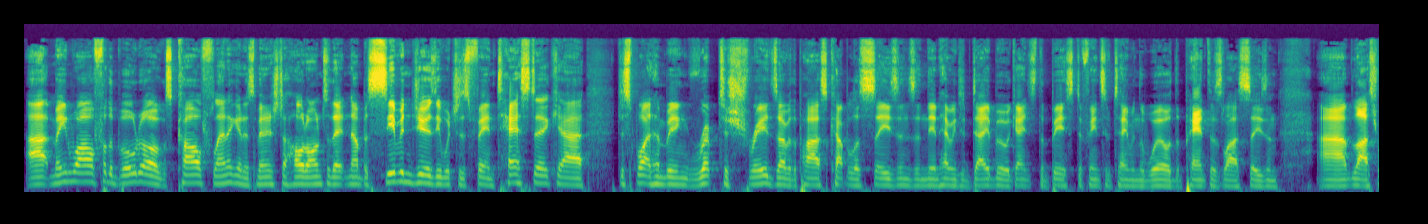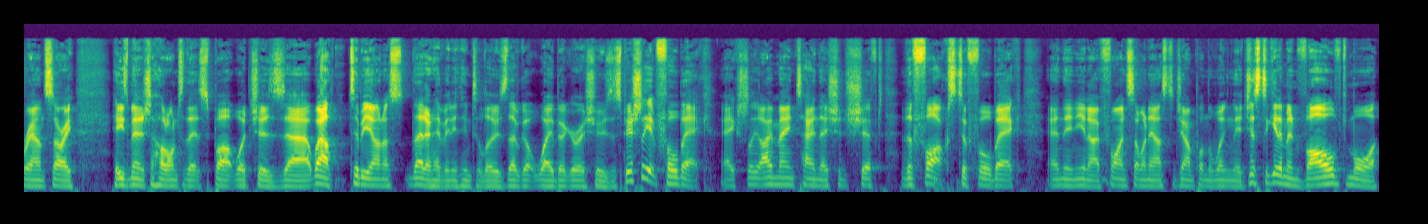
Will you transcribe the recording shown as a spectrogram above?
Uh, meanwhile, for the Bulldogs, Kyle Flanagan has managed to hold on to that number seven jersey, which is fantastic, uh, despite him being ripped to shreds over the past couple of seasons and then having to debut against the best defensive team in the world, the Panthers, last season, um, last round. Sorry, he's managed to hold on to that spot, which is uh, well, to be honest, they don't have anything to lose. They've got way bigger issues, especially at fullback. Actually, I maintain they should shift the Fox to fullback and then you know find someone else to jump on the wing there just to get him involved more.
